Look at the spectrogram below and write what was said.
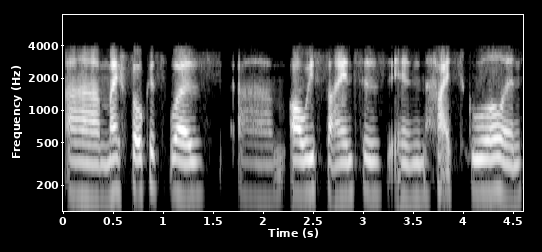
um, my focus was um, always sciences in high school and,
